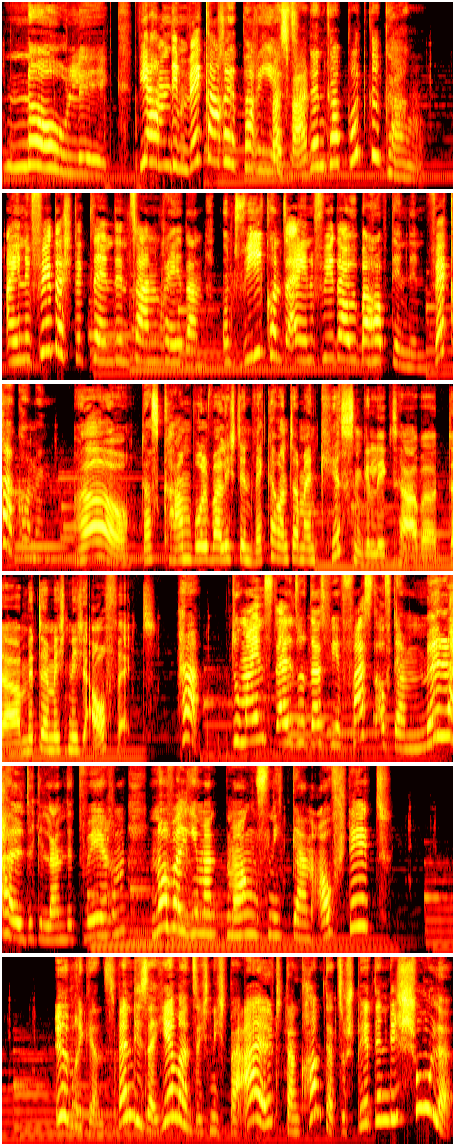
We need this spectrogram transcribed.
Nolik! Wir haben den Wecker repariert. Was war denn kaputt gegangen? Eine Feder steckte in den Zahnrädern. Und wie konnte eine Feder überhaupt in den Wecker kommen? Oh, das kam wohl, weil ich den Wecker unter mein Kissen gelegt habe, damit er mich nicht aufweckt. Ha! Du meinst also, dass wir fast auf der Müllhalde gelandet wären, nur weil jemand morgens nicht gern aufsteht? Übrigens, wenn dieser jemand sich nicht beeilt, dann kommt er zu spät in die Schule.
